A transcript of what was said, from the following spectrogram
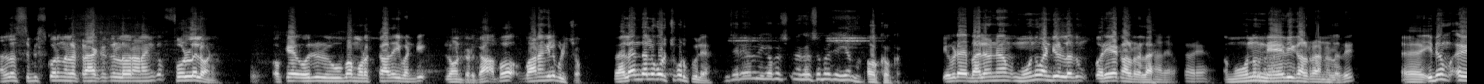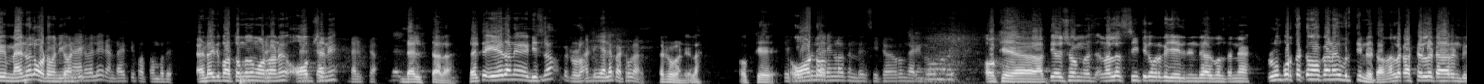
നല്ല സിബിൽ സ്കോർ നല്ല ട്രാക്ക് ഒക്കെ ഉള്ളവരാണെങ്കിൽ ഫുള്ള് ലോൺ ഓക്കെ ഒരു രൂപ മുടക്കാതെ ഈ വണ്ടി ലോൺ എടുക്കാം. അപ്പോൾ വേണമെങ്കിൽ വിളിച്ചോ. വില എന്തായാലും കുറച്ച് കൊടുക്കൂലേ? ഓക്കെ ഓക്കെ ഇവിടെ ബലോന മൂന്ന് വണ്ടി ഉള്ളതും ഒരേ കളർ അല്ലേ? മൂന്നും നേവി കളറാണുള്ളത് ആണുള്ളത്. ഇതും മാനുവൽ ഓട്ടോമാറ്റിക് വണ്ടി രണ്ടായിരത്തി പത്തൊമ്പത് രണ്ടായിരത്തി പത്തൊമ്പത് മോഡലാണ് ഓപ്ഷൻ ഡെൽറ്റ ഡെൽറ്റ. അല്ല? ഡെൽറ്റ ഏതാണ് ഡീസലാ പെട്രോൾ പെട്രോളാണ് പെട്രോൾ വണ്ടി അല്ലേ? ഓക്കെ ഓട്ടോ ഓക്കെ അത്യാവശ്യം നല്ല സീറ്റ് കവർ ഒക്കെ ചെയ്തിട്ടുണ്ട്. അതുപോലെ തന്നെ ഉള്ളും പുറത്തൊക്കെ നോക്കുകയാണെങ്കിൽ വൃത്തിയുണ്ട് കേട്ടോ. നല്ല കട്ടയുള്ള ടയർ ഉണ്ട്.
